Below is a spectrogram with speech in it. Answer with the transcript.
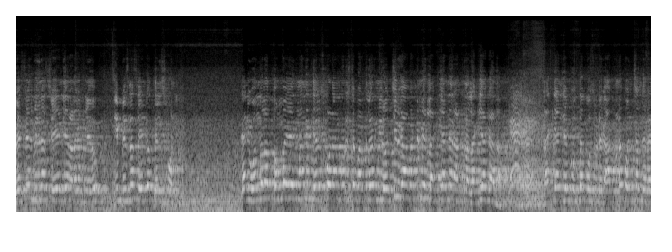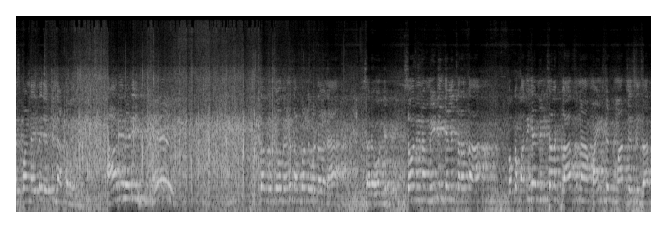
వెస్టేజ్ బిజినెస్ చేయండి అని అడగట్లేదు. ఈ బిజినెస్ ఏంటో తెలుసుకోండి. కానీ వందలో తొంభై ఐదు మంది తెలుసుకోవడానికి కూడా ఇష్టపడతలేరు. మీరు వచ్చారు కాబట్టి మీరు లక్కీ అని నేను అంటున్నా. లక్కీయా కాదా? లక్కీ అని చెప్పి ఉత్త కూర్చుంటే కాకుండా కొంచెం రెస్పాండ్ అయితే చెప్పింది అర్థమైంది. ఆర్ రెడీ ఉత్త కూర్చోవద్దంటే తప్పట్లు కొట్టాలనా? సరే ఓకే. సో నేను మీటింగ్కి వెళ్ళిన తర్వాత ఒక పదిహేను నిమిషాల క్లాస్ నా మైండ్ సెట్ మార్చేసింది సార్.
